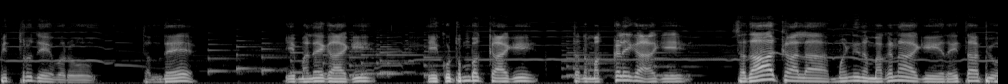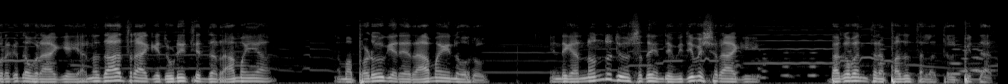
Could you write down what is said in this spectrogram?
ಪಿತೃದೇವರು, ತಂದೆ, ಈ ಮನೆಗಾಗಿ, ಈ ಕುಟುಂಬಕ್ಕಾಗಿ, ತನ್ನ ಮಕ್ಕಳಿಗಾಗಿ, ಸದಾಕಾಲ ಮಣ್ಣಿನ ಮಗನಾಗಿ, ರೈತಾಪಿ ವರ್ಗದವರಾಗಿ, ಅನ್ನದಾತರಾಗಿ ದುಡಿತಿದ್ದ ರಾಮಯ್ಯ ನಮ್ಮ ಪಡುಗೆರೆ ರಾಮಯ್ಯನವರು ಇಂದಿಗೆ ಹನ್ನೊಂದು ದಿವಸದ ಹಿಂದೆ ವಿಧಿವಶರಾಗಿ ಭಗವಂತನ ಪದತಲ ತಲುಪಿದ್ದಾರೆ.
